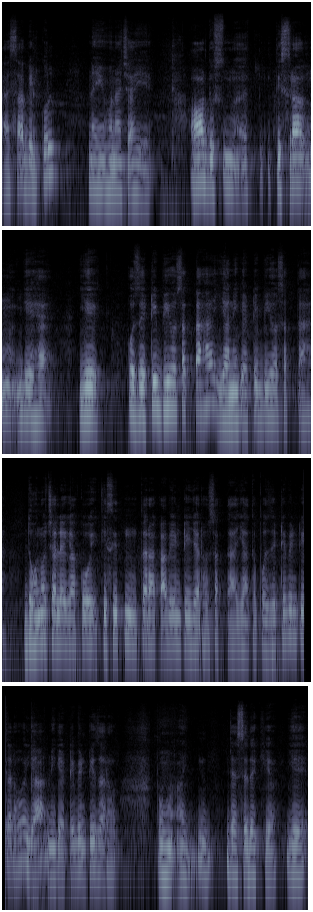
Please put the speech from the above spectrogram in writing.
ऐसा बिल्कुल नहीं होना चाहिए। और तीसरा ये है, ये पॉजिटिव भी हो सकता है या निगेटिव भी हो सकता है। दोनों चलेगा, कोई किसी तरह का भी इंटीजर हो सकता है, या तो पॉजिटिव इंटीजर हो या निगेटिव इंटीजर हो। तो जैसे देखिए, ये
